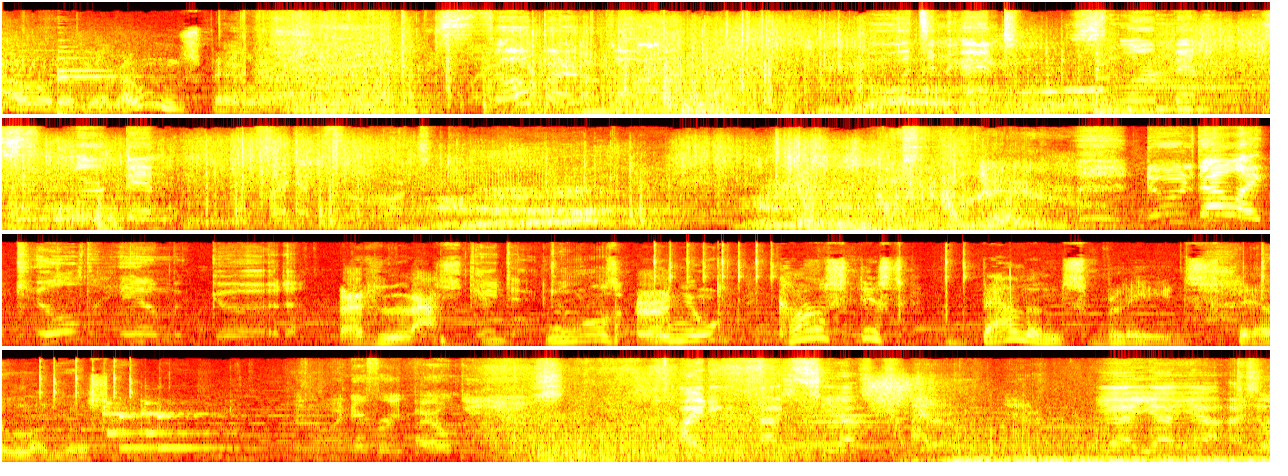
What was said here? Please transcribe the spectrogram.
power of your own spell. Super cool. Ooh, it's an ant. Slurp him. Slurp him. I got to throw rocks. Dude, that like killed him good. At last, you fools earn your... Cast this balance blade spell on yourself. No, I never. I only use. Fighting attacks, yeah. Yeah, yeah. Yeah, yeah, yeah, I know.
